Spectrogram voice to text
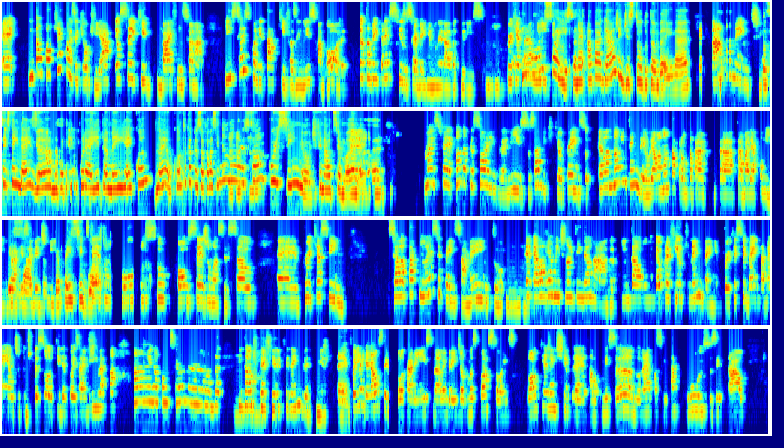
É, então, qualquer coisa que eu criar, eu sei que vai funcionar. E se eu escolher estar aqui fazendo isso agora, eu também preciso ser bem remunerada por isso. Uhum. Porque para mim. Não é só isso, né? A bagagem de estudo também, né? Exatamente. Vocês têm 10 anos, eu tenho por aí também, e aí quanto, né, o quanto que a pessoa fala assim, não, não, é só um cursinho de final de semana. É. Né? Mas, Fê, quando a pessoa entra nisso, sabe o que, que eu penso? Ela não entendeu e ela não está pronta para trabalhar comigo, para receber de mim. Eu penso igual. Seja um curso ou seja uma sessão é, porque, assim, se ela tá com esse pensamento, uhum. ela realmente não entendeu nada. Então, eu prefiro que nem venha, porque se vem também é o tipo de pessoa que depois vai vir e vai falar: ai, não aconteceu nada. Uhum. Então, eu uhum. prefiro que nem venha. É, foi legal vocês colocarem isso, né? lembrei de algumas situações. Logo que a gente estava é, começando, né, facilitar cursos e tal,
